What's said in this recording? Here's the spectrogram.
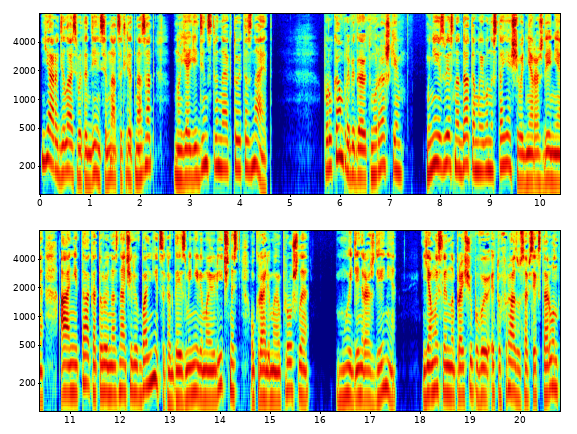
Я родилась в этот день 17 лет назад, но я единственная, кто это знает. По рукам пробегают мурашки. Мне известна дата моего настоящего дня рождения, а не та, которую назначили в больнице, когда изменили мою личность, украли мое прошлое. Мой день рождения? Я мысленно прощупываю эту фразу со всех сторон,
